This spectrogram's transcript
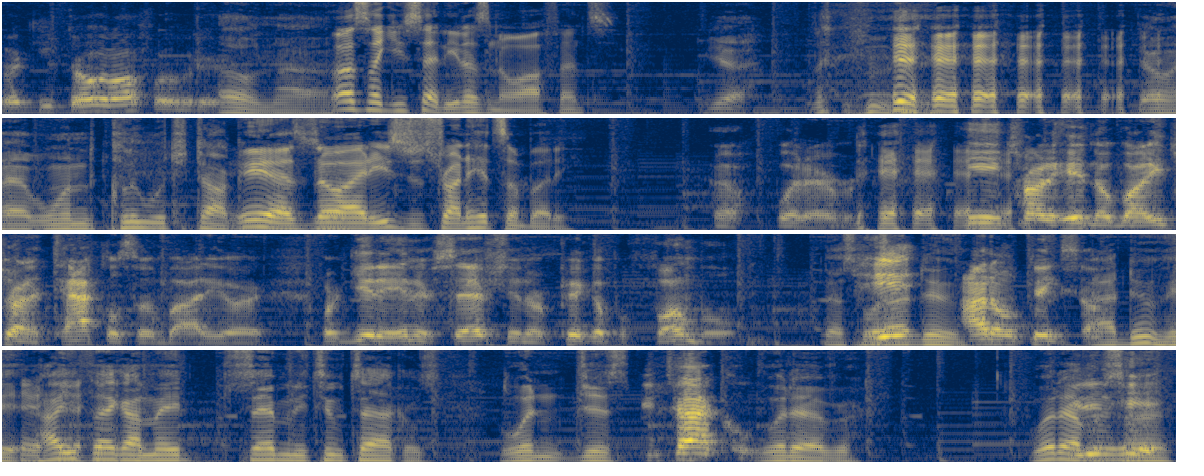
Like you throw it off over there. Oh no. Well, it's like you said, he doesn't know offense. Yeah. Don't have one clue what you're talking about. He has no so- idea. He's just trying to hit somebody. Oh, whatever. he ain't trying to hit nobody. He's trying to tackle somebody or or get an interception or pick up a fumble. That's what I do. I don't think so. I do hit. How you think I made 72 tackles? Wouldn't just You tackle. whatever. Whatever, didn't sir. hit.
